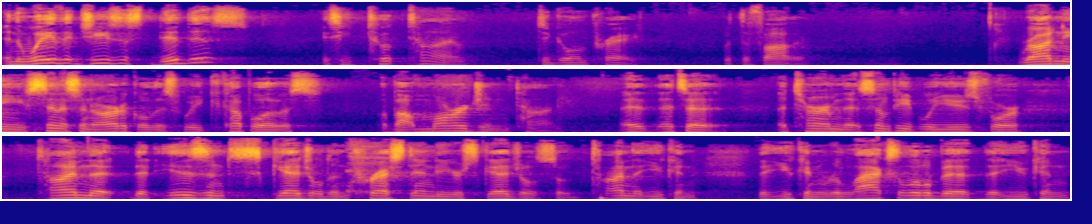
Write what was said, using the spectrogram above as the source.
And the way that Jesus did this is he took time to go and pray with the Father. Rodney sent us an article this week, a couple of us, about margin time. Uh, that's a, a term that some people use for time that, that isn't scheduled and pressed into your schedule. So time that you can that you can relax a little bit, that you can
